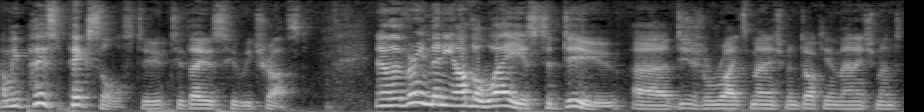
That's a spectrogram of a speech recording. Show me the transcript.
and we post pixels to, to those who we trust. Now, there are very many other ways to do uh, digital rights management, document management.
